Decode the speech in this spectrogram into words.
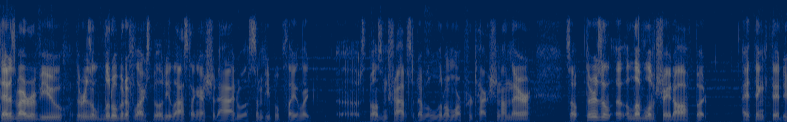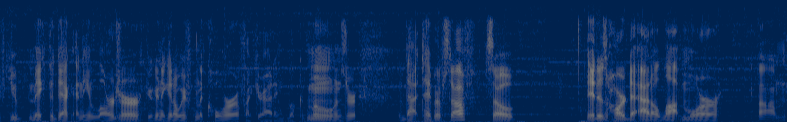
that is my review. There is a little bit of flexibility. Last thing I should add was some people play like uh, spells and traps that have a little more protection on there. So there's a, a level of trade-off, but I think that if you make the deck any larger, you're going to get away from the core of like you're adding Book of Moons or that type of stuff. So it is hard to add a lot more um,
